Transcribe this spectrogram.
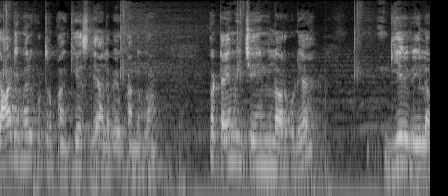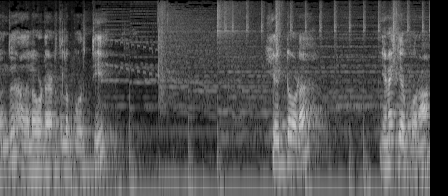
காடி மாதிரி கொடுத்துருப்பாங்க கேஸ்லேயே அதில் போய் உட்காந்துக்குவோம் இப்போ டைமிங் செயினில் வரக்கூடிய கியர் வீலை வந்து அதில் ஒரு இடத்துல பொருத்தி ஹெட்டோட இணைக்க போகிறோம்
